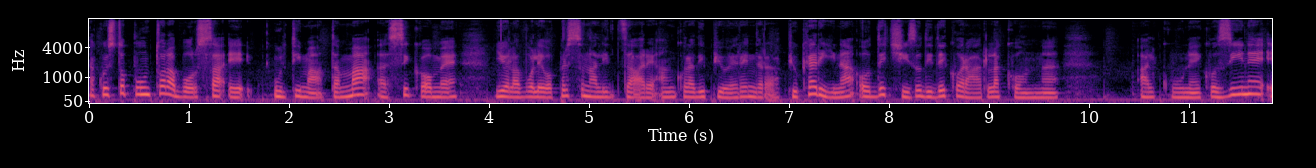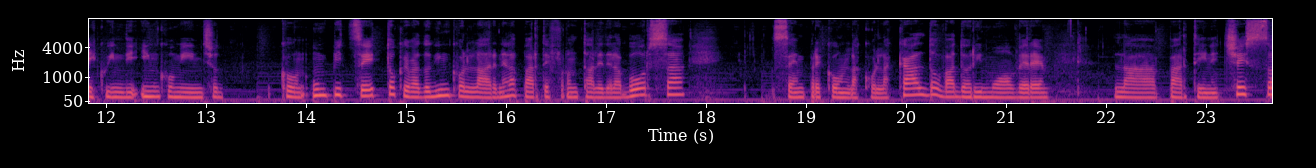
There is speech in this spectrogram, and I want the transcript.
A questo punto la borsa è ultimata, ma eh, siccome io la volevo personalizzare ancora di più e renderla più carina, ho deciso di decorarla con alcune cosine e quindi incomincio con un pizzetto che vado ad incollare nella parte frontale della borsa, sempre con la colla a caldo, vado a rimuovere la parte in eccesso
